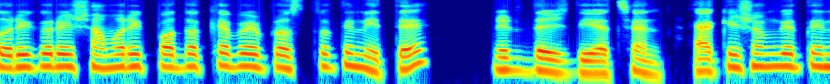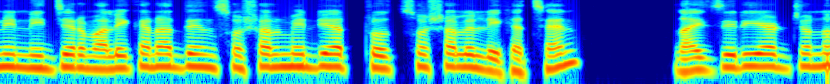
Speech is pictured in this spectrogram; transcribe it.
তড়িঘড়ি সামরিক পদক্ষেপের প্রস্তুতি নিতে নির্দেশ দিয়েছেন। একই সঙ্গে তিনি নিজের মালিকানাধীন সোশ্যাল মিডিয়া ট্রুথ সোশ্যালে লিখেছেন নাইজেরিয়ার জন্য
